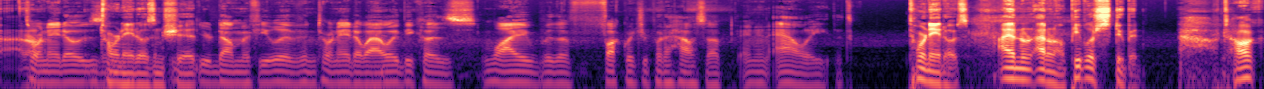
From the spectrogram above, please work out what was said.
don't know, Tornadoes. and- tornadoes and shit. You're dumb if you live in Tornado Alley because why the fuck would you put a house up in an alley that's Tornadoes. I don't. I don't know. People are stupid. talk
